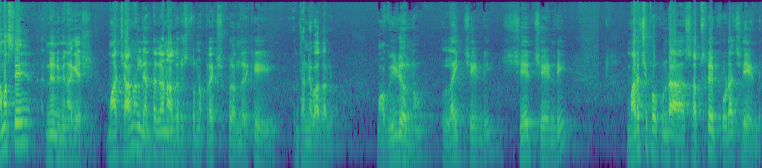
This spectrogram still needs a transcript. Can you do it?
నమస్తే నేను మీ నాగేష్. మా ఛానల్ని ఎంతగానో ఆదరిస్తున్న ప్రేక్షకులందరికీ ధన్యవాదాలు. మా వీడియోలను లైక్ చేయండి షేర్ చేయండి మరచిపోకుండా సబ్స్క్రైబ్ కూడా చేయండి.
